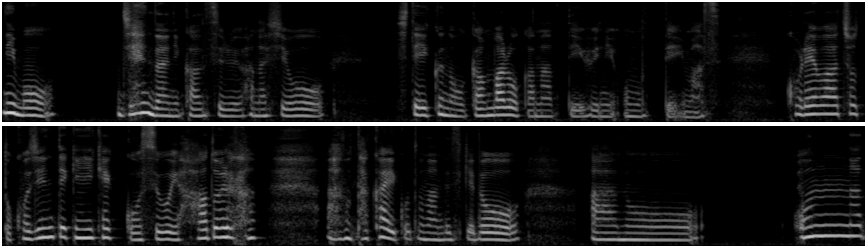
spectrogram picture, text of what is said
にもジェンダーに関する話をしていくのを頑張ろうかなっていうふうに思っています。これはちょっと個人的に結構すごいハードルがあの高いことなんですけどあの女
